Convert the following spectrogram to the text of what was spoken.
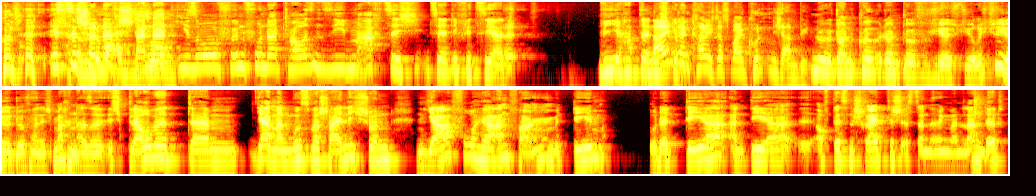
Und, ist es also schon nach Standard so ISO 500.087 zertifiziert? Äh, wie habt ihr Nein, dann kann ich das meinen Kunden nicht anbieten. Nö, dann, dann dürfen hier ist die Richtlinie, dürfen wir nicht machen. Also ich glaube, ähm, ja, man muss wahrscheinlich schon ein Jahr vorher anfangen, mit dem oder der, an der, auf dessen Schreibtisch es dann irgendwann landet,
